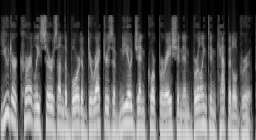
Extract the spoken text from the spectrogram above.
Yeutter currently serves on the board of directors of Neogen Corporation and Burlington Capital Group.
